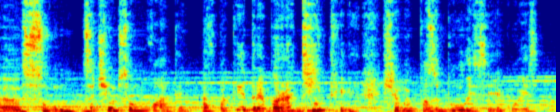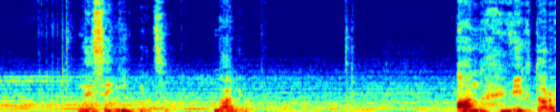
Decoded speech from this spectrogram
е, сум? За чим сумувати? Навпаки, треба радіти, що ми позбулися якоїсь несенітниці. Далі. Пан Віктор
